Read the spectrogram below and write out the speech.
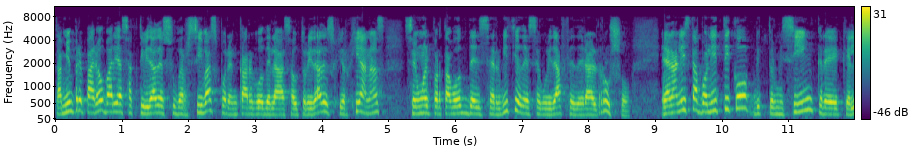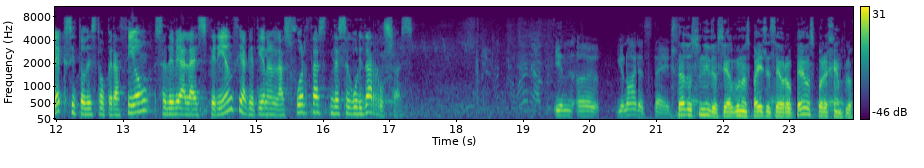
También preparó varias actividades subversivas por encargo de las autoridades georgianas, según el portavoz del Servicio de Seguridad Federal ruso. El analista político Víctor Misin cree que el éxito de esta operación se debe a la experiencia que tienen las fuerzas de seguridad rusas. Uh, Estados Unidos y algunos países europeos, por ejemplo,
